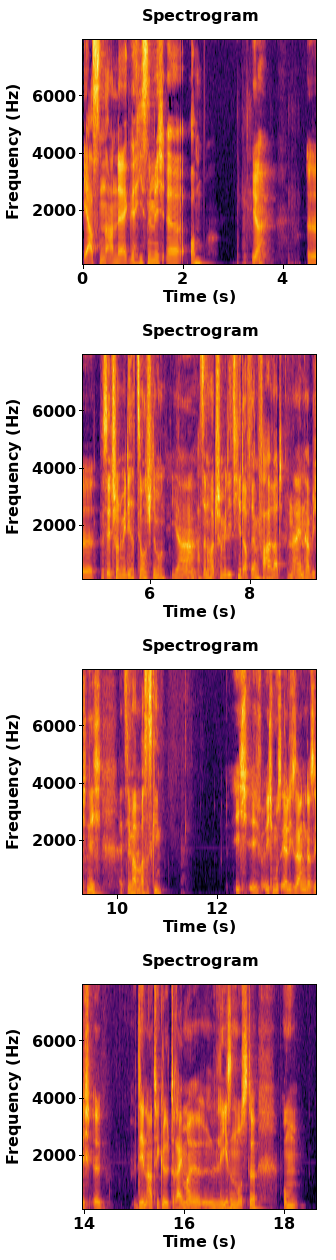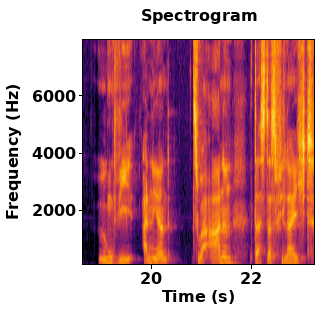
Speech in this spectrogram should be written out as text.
ersten an. Der, der hieß nämlich äh, Om. Ja. Äh, Bist du jetzt schon in Meditationsstimmung? Ja. Hast du denn heute schon meditiert auf deinem Fahrrad? Nein, habe ich nicht. Erzähl mal, um was es ging. Ich, ich, ich muss ehrlich sagen, dass ich äh, den Artikel dreimal lesen musste, um irgendwie annähernd zu erahnen, dass das vielleicht,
